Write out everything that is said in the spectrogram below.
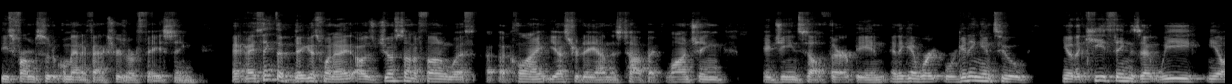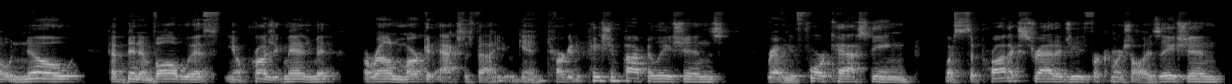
these pharmaceutical manufacturers are facing. I think the biggest one, I, I, was just on a phone with a client yesterday on this topic, launching a gene cell therapy. And, and again, we're, we're getting into, you know, the key things that we, you know, know have been involved with, you know, project management around market access value. Again, targeted patient populations, revenue forecasting, what's the product strategy for commercialization,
